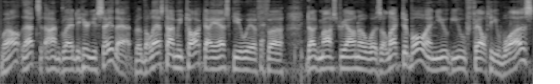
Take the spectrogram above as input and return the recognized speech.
Well, that's. I'm glad to hear you say that. But the last time we talked, I asked you if uh, Doug Mastriano was electable, and you, you felt he was.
